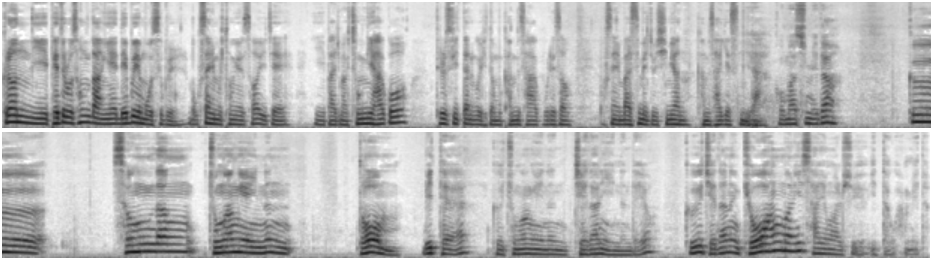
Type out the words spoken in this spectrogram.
그런 이 베드로 성당의 내부의 모습을 목사님을 통해서 이제 이 마지막 정리하고 들을 수 있다는 것이 너무 감사하고 그래서 목사님 말씀해 주시면 감사하겠습니다. 예, 고맙습니다. 그 성당 중앙에 있는 돔 밑에 그 중앙에 있는 재단이 있는데요. 그 재단은 교황만이 사용할 수 있다고 합니다.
